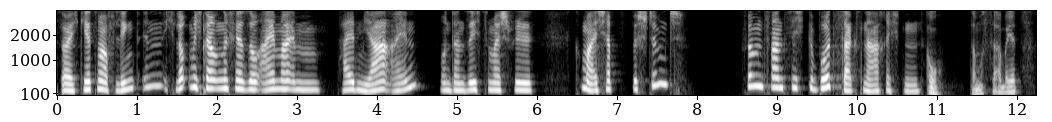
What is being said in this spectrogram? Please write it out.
So, ich gehe jetzt mal auf LinkedIn. Ich logge mich da ungefähr so einmal im halben Jahr ein und dann sehe ich zum Beispiel, guck mal, ich habe bestimmt 25 Geburtstagsnachrichten. Oh, da musst du aber jetzt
